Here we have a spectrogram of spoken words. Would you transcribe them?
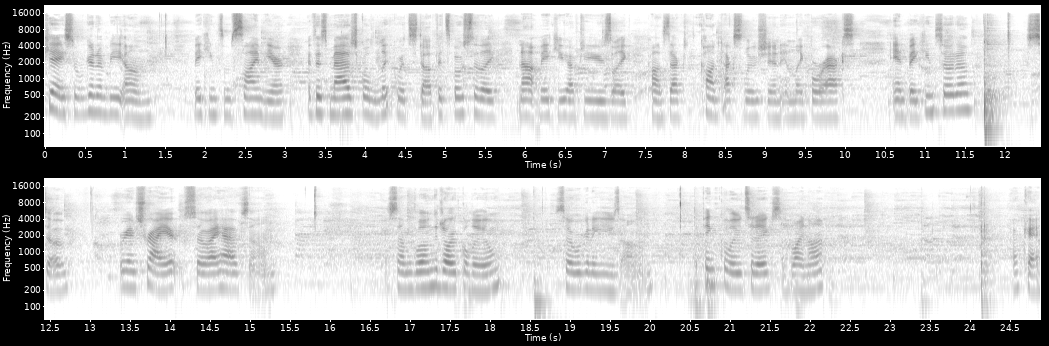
Okay, so we're gonna be um, making some slime here with this magical liquid stuff. It's supposed to like not make you have to use like contact contact solution and like borax and baking soda. So we're gonna try it. So I have some some glow in the dark glue. So we're gonna use um, pink glue today, because why not? Okay.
